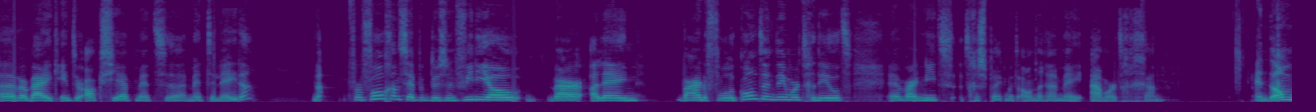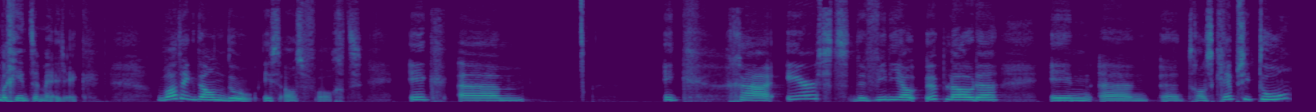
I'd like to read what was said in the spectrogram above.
uh, waarbij ik interactie heb met, met de leden. Nou, vervolgens heb ik dus een video waar alleen waardevolle content in wordt gedeeld en waar niet het gesprek met anderen mee aan wordt gegaan. En dan begint de magic. Wat ik dan doe is als volgt. Ik, um, ik ga eerst de video uploaden in een, een transcriptietool.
